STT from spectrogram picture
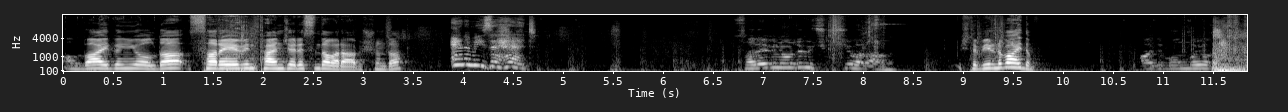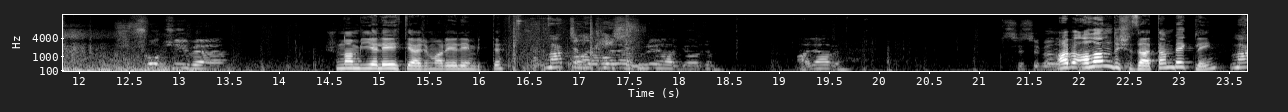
Al. Baygın yolda. Sarı evin penceresinde var abi şunda. Enemies ahead! Sarı evin orada 3 kişi var abi. İşte birini baydım. Hadi bomba yok. Çok iyi be. Şundan bir yeleğe ihtiyacım var. Yeleğim bitti. Marked a location. ha gördüm. Ali abi. Sisi ben Abi atıyorum. alan dışı zaten bekleyin. Mark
